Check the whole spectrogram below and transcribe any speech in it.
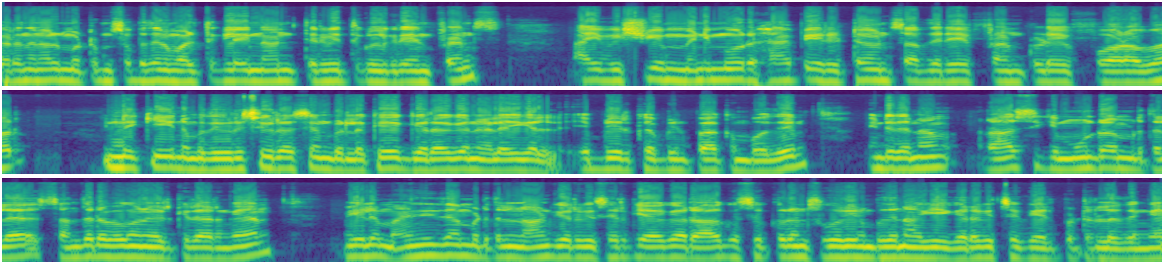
பிறந்தநாள் மற்றும் சுபதின வாழ்த்துக்களை நான் தெரிவித்துக் கொள்கிறேன் friends I wish you many more happy returns of the day from today for our இன்னைக்கு நமது விருச்சிக ராசி என்பர்களுக்கு கிரக நிலைகள் எப்படி இருக்கு அப்படின்னு பார்க்கும்போது இன்றைய தினம் ராசிக்கு மூன்றாம் இடத்துல சந்திர பகவான் இருக்கிறாருங்க. மேலும் ஐந்தாம் இடத்துல நான்கு கிரக சேர்க்கையாக ராகு சுக்கரன் சூரியன் புதன் ஆகிய கிரக சேர்க்கை ஏற்பட்டுள்ளதுங்க.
